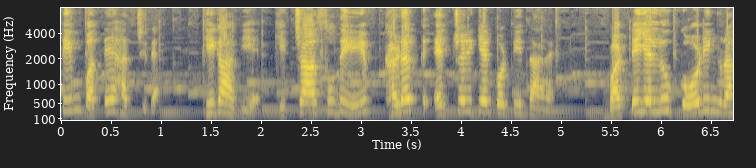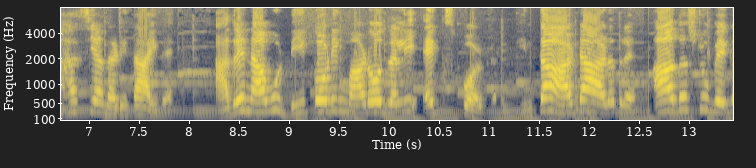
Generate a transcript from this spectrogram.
ಟೀಮ್ ಪತ್ತೆ ಹಚ್ಚಿದೆ. ಹೀಗಾಗಿಯೇ ಕಿಚ್ಚ ಸುದೀಪ್ ಖಡಕ್ ಎಚ್ಚರಿಕೆ ಕೊಟ್ಟಿದ್ದಾರೆ. ಬಟ್ಟೆಯಲ್ಲೂ ಕೋಡಿಂಗ್ ರಹಸ್ಯ ನಡೀತಾ ಇದೆ. ಆದ್ರೆ ನಾವು ಡಿಕೋಡಿಂಗ್ ಮಾಡೋದ್ರಲ್ಲಿ ಎಕ್ಸ್ಪರ್ಟ್ ಇಂತ ಆಟ ಆಡಿದ್ರೆ ಆದಷ್ಟು ಬೇಗ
